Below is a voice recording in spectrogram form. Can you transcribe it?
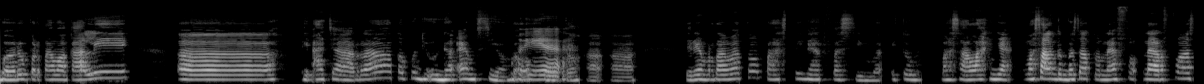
baru pertama kali uh, di acara ataupun diundang MC ya, Mbak. Oh, iya. itu. Uh, uh. Jadi yang pertama tuh pasti nervous sih, Mbak. Itu masalahnya. Masalah terbesar tuh nervous,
